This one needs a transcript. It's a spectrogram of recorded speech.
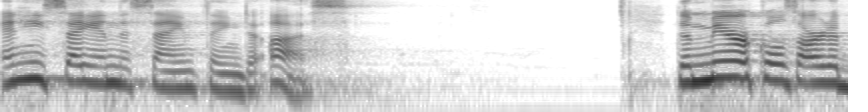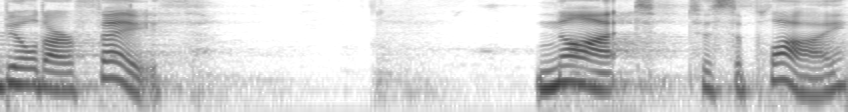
And he's saying the same thing to us. The miracles are to build our faith, not to supply,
